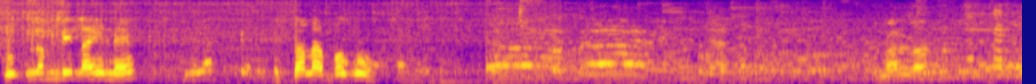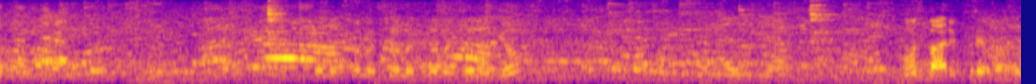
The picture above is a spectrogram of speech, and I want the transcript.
खूप लंबी लाईन आहे. चला बघू. कुणाल डॉन? चलो, चलो चलो चलो चलो घेऊ. बहुत भारी फ्रेम आहे.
